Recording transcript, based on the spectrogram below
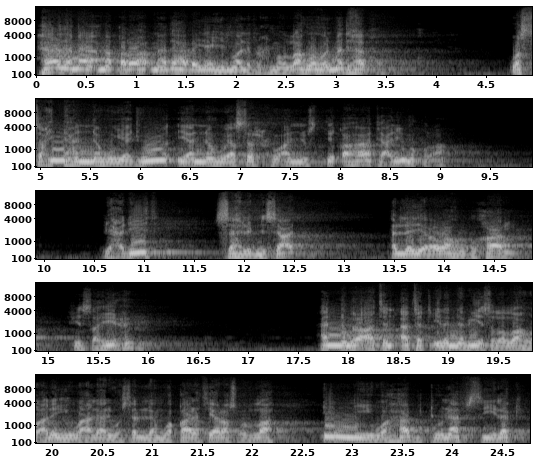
هذا ما ما قرأ ما ذهب إليه المؤلف رحمه الله وهو المذهب والصحيح أنه يجوز أنه يصح أن يصدقها تعليم القرآن. لحديث سهل بن سعد الذي رواه البخاري في صحيحه أن امرأة أتت إلى النبي صلى الله عليه وعلى آله وسلم وقالت يا رسول الله إني وهبت نفسي لك.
